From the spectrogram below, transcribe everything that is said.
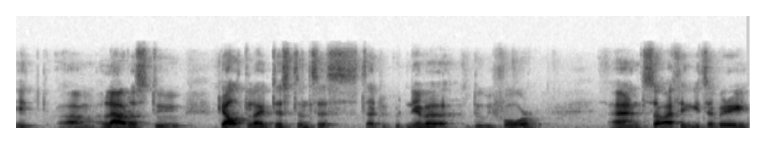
It um, allowed us to calculate distances that we could never do before and so I think it's a very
